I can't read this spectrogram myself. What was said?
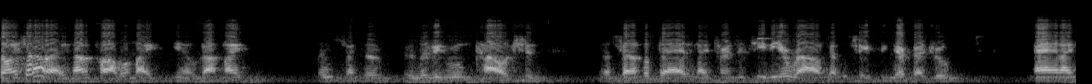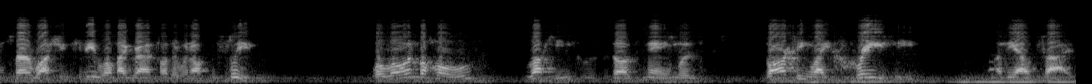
So I said, all right, not a problem. I, you know, got my place the, the living room couch and you know, set up a bed and I turned the TV around that was facing their bedroom. And I started watching TV while my grandfather went off to sleep. Well, lo and behold, Lucky, who was the dog's name, was barking like crazy on the outside,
